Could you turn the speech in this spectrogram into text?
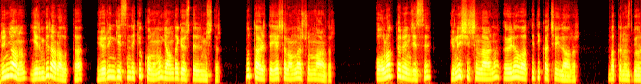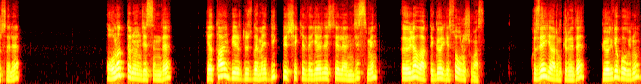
dünyanın 21 Aralık'ta yörüngesindeki konumu yanda gösterilmiştir. Bu tarihte yaşananlar şunlardır. Oğlak dönencesi güneş ışınlarını öğle vakti dik açıyla alır. Bakınız görsele. Oğlak dönencesinde yatay bir düzleme dik bir şekilde yerleştirilen cismin öğle vakti gölgesi oluşmaz. Kuzey yarımkürede gölge boyunun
